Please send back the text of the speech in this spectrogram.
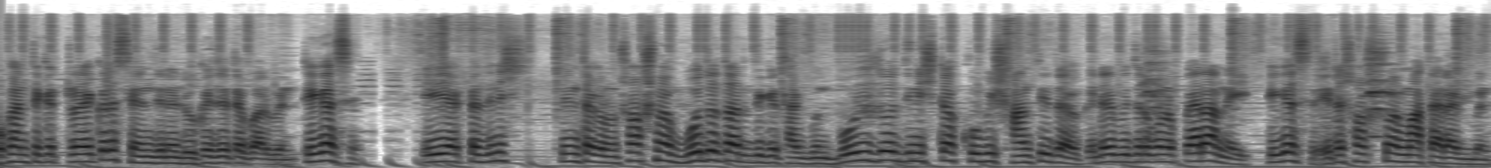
ওখান থেকে ট্রাই করে সেনজেনে ঢুকে যেতে পারবেন, ঠিক আছে? এই একটা জিনিস চিন্তা করুন, সবসময় বৈধতার দিকে থাকবেন। বৈধ জিনিসটা খুবই শান্তিদায়ক, এটার ভিতরে কোনো প্যারা নেই, ঠিক আছে? এটা সবসময় মাথায় রাখবেন।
